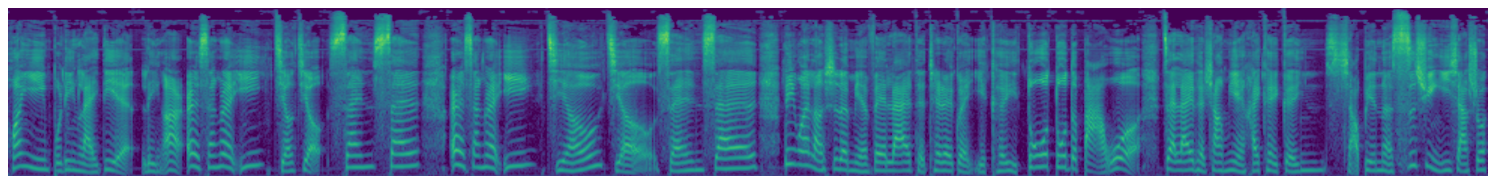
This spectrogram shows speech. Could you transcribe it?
欢迎不吝来电零二二三二一九九三三二三二一九九三三。另外，老师的免费 Light Telegram 也可以多多的把握，在 Light 上面还可以跟小编呢私讯一下，说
